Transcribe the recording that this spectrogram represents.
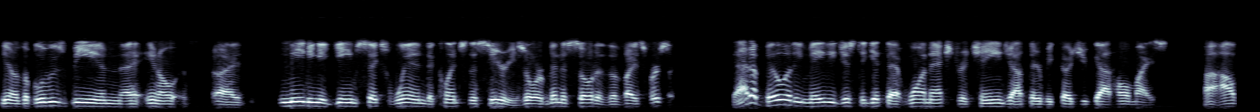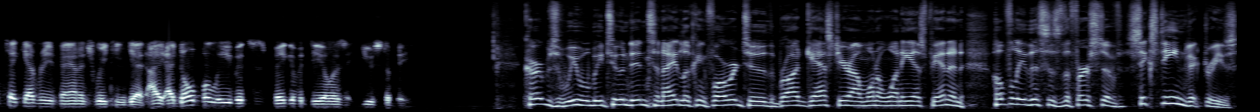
you know the Blues being uh, you know uh, needing a Game Six win to clinch the series, or Minnesota the vice versa, that ability maybe just to get that one extra change out there because you've got home ice uh, I'll take every advantage we can get. I, I don't believe it's as big of a deal as it used to be. Kerbs, we will be tuned in tonight. Looking forward to the broadcast here on 101 ESPN, and hopefully, this is the first of 16 victories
